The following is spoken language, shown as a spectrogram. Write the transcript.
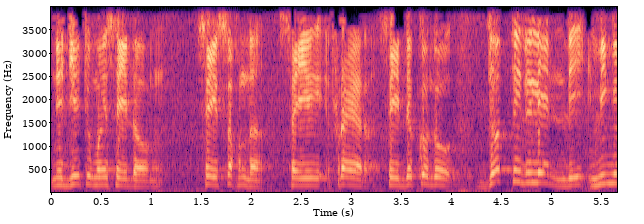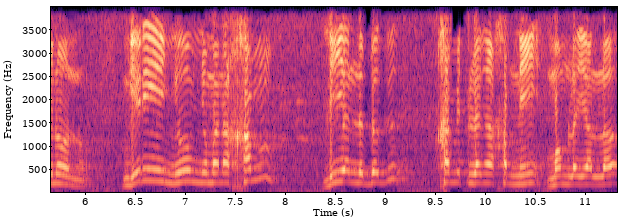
ne jiitu mooy say doom say soxna say frère say dëkkandoo jottali leen di mi ngi noonu ngir ñoom ñu mën a xam li yàlla bëgg xamit la nga xam ni moom la yàlla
